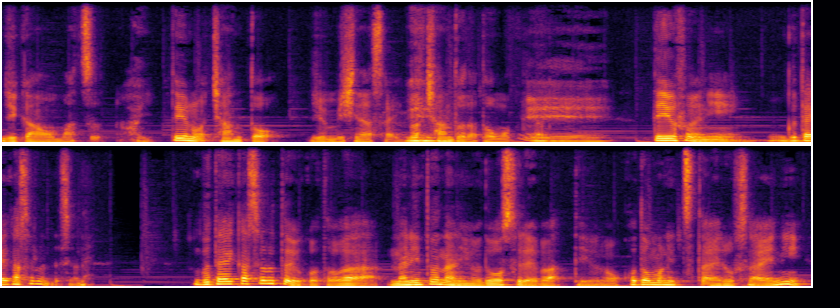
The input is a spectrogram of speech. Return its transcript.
時間を待つはい。っていうのをちゃんと準備しなさい。はちゃんとだと思ってたえっていうふうに具体化するんですよね。具体化するということは何と何をどうすればっていうのを子供に伝える際に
